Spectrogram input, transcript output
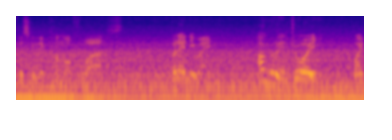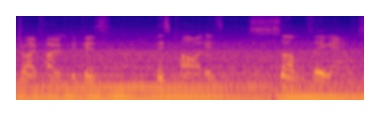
that's going to come off worse. But anyway, I'm going to enjoy my drive home because this car is something else.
